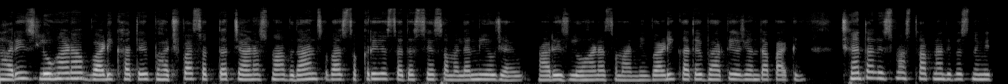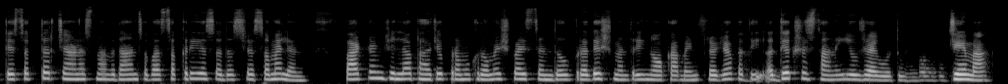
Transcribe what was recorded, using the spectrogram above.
હારીજ લોહાણા વાડી ખાતે ભાજપા સત્તર ચાણસમાં વિધાનસભા સક્રિય સદસ્ય સંમેલન યોજાયું. હારીજ લોહાણા સમાજની વાડી ખાતે ભારતીય જનતા પાર્ટી છેતાલીસમાં સ્થાપના દિવસ નિમિત્તે સત્તર ચાણસમાં વિધાનસભા સક્રિય સદસ્ય સંમેલન પાટણ જિલ્લા ભાજપ પ્રમુખ રમેશભાઈ સંધવ, પ્રદેશ મંત્રી નૌકાબેન પ્રજાપતિ અધ્યક્ષ સ્થાને યોજાયું હતું, જેમાં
